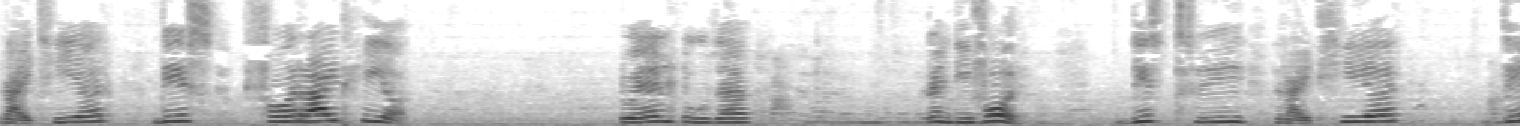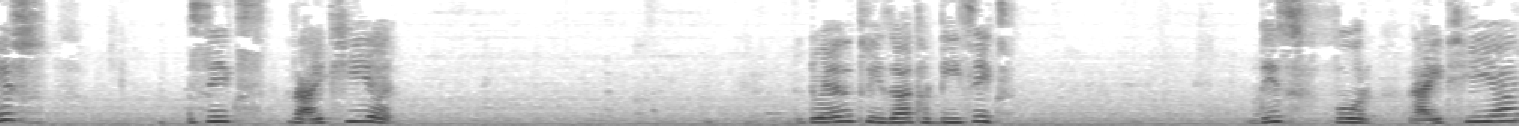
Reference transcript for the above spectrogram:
right here, these four right here. 12 twos are 24. These three right here, this six right here. 12 threes are 36. This four right here,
